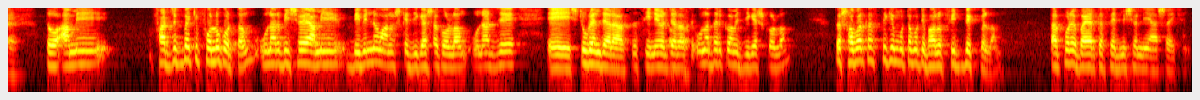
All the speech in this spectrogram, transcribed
হ্যাঁ। তো আমি ফারজুক ভাইকে ফলো করতাম ওনার বিষয়ে আমি বিভিন্ন মানুষকে জিজ্ঞাসা করলাম ওনার যে স্টুডেন্ট যারা আছে সিনিয়র যারা আছে ওনাদেরকে আমি জিজ্ঞেস করলাম। তো সবার কাছ থেকে মোটামুটি ভালো ফিডব্যাক পেলাম। তারপরে ভাইয়ের কাছে এডমিশন নিয়ে আসা এখানে।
